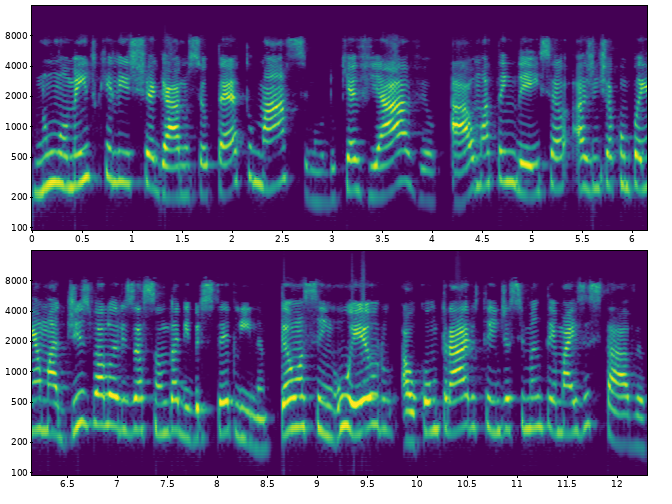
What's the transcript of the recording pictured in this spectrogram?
Num momento que ele chegar chegar no seu teto máximo do que é viável, há uma tendência a gente acompanhar uma desvalorização da libra esterlina. Então, assim, o euro, ao contrário, tende a se manter mais estável.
